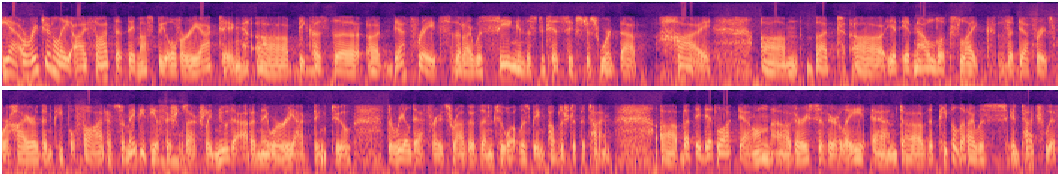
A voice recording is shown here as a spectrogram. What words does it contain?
yeah. Originally, I thought that they must be overreacting uh, because the uh, death rates that I was seeing in the statistics just weren't that high, um, but uh, it, it, now looks like the death rates were higher than people thought, and so maybe the officials actually knew that and they were reacting to the real death rates rather than to what was being published at the time. Uh, but they did lock down uh, very severely, and uh, the people that I was in touch with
